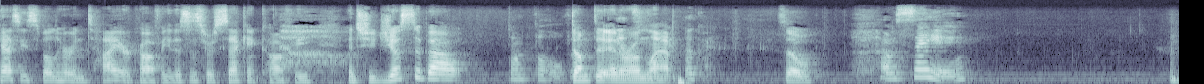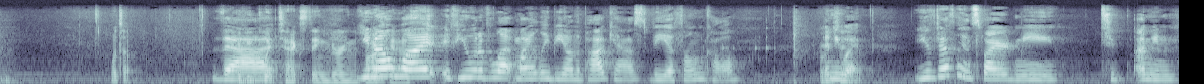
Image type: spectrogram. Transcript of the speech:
Cassie spilled her entire coffee. This is her second coffee, and she just about Dumped the whole. dumped it in her It's own lap. fine. Okay. So, I was saying what's up? that. if you quit texting during the You podcast. know what? If you would have let Miley be on the podcast via phone call. what you Anyway, you've definitely inspired me to. I mean,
